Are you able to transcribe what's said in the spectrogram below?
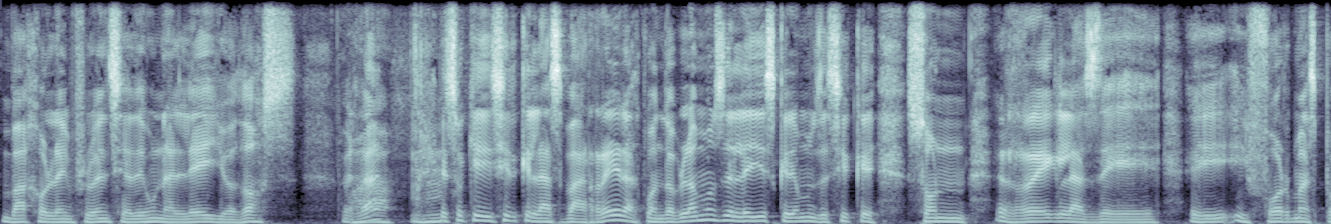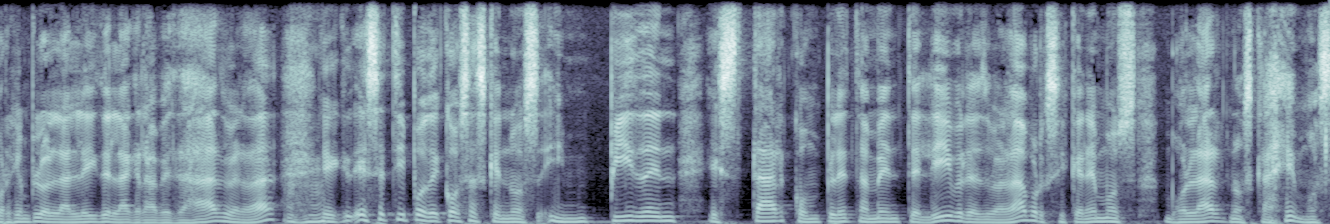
bajo la influencia de una ley o dos. ¿Verdad? Eso quiere decir que las barreras, cuando hablamos de leyes queremos decir que son reglas de, y, formas, por ejemplo, la ley de la gravedad, ¿verdad? Eh, ese tipo de cosas que nos impiden estar completamente libres, ¿verdad? Porque si queremos volar nos caemos,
